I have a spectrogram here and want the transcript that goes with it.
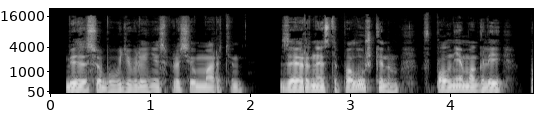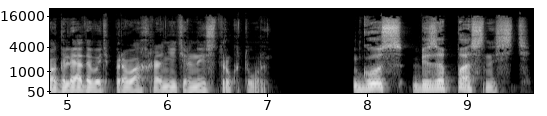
— без особого удивления спросил Мартин. За Эрнеста Полушкиным вполне могли поглядывать правоохранительные структуры. «Госбезопасность».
